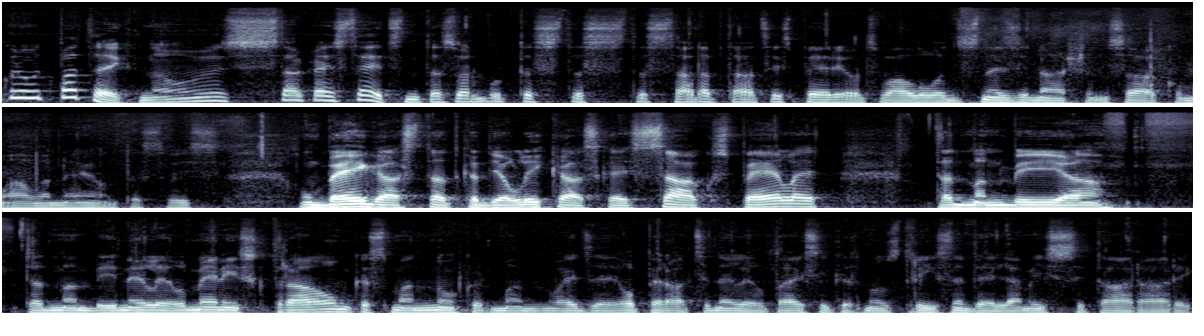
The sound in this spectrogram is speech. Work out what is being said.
grūti pateikt. Nu, es, kā es teicu, nu, tas varbūt tas, tas, tas adaptācijas periods, valodas nezināšana sākumā, ne, un. Un beigās, tad, kad jau likās, ka es sāku spēlēt, tad man bija, tad man bija neliela meniska trauma, kas man, nu, man vajadzēja operāciju nelielu taisīt, kas man uz trīs nedēļām izsita ārā arī.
